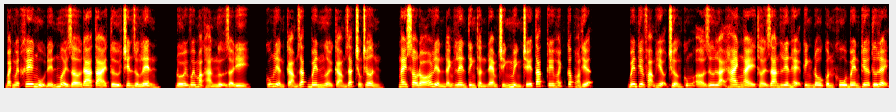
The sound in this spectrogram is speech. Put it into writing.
Bạch Nguyệt Khê ngủ đến 10 giờ đa tải từ trên giường lên, đối với mặc hàn ngự rời đi, cũng liền cảm giác bên người cảm giác trống trơn, ngay sau đó liền đánh lên tinh thần đem chính mình chế tác kế hoạch cấp hoàn thiện. Bên kia Phạm Hiệu trưởng cũng ở dư lại hai ngày thời gian liên hệ kinh đô quân khu bên kia tư lệnh,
